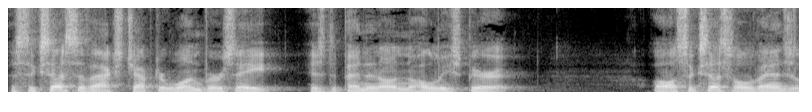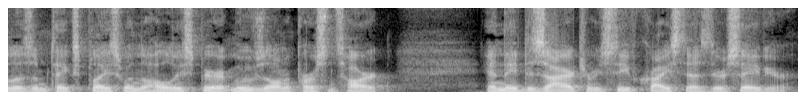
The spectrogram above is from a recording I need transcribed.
The success of Acts chapter 1, verse 8 is dependent on the Holy Spirit. All successful evangelism takes place when the Holy Spirit moves on a person's heart and they desire to receive Christ as their Savior.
